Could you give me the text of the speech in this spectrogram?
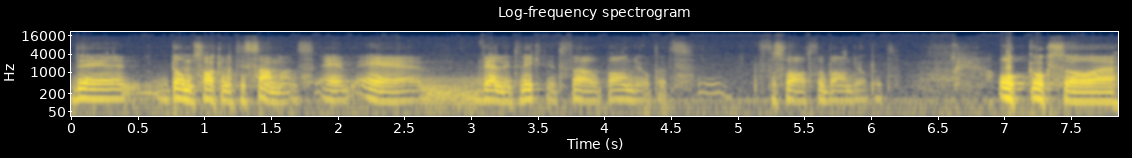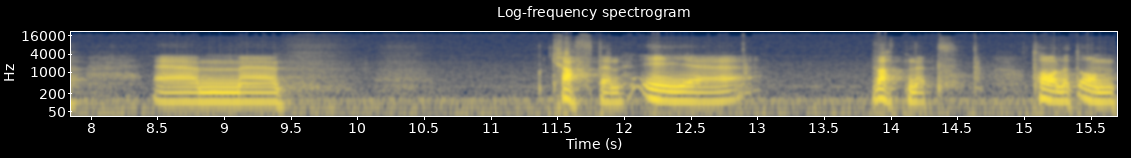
Det, de sakerna tillsammans är, är väldigt viktigt för barndopet, försvaret för barndopet. Och också eh, eh, kraften i eh, vattnet. Talet om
